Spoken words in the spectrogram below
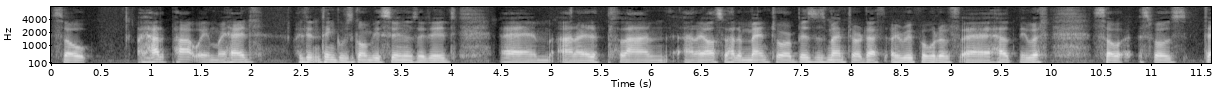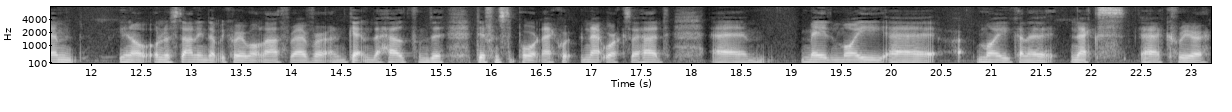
So I had a pathway in my head I didn't think it was going to be as soon as I did, um, and I had a plan, and I also had a mentor, a business mentor that IRUPA would have uh, helped me with. So I suppose them, you know, understanding that my career won't last forever, and getting the help from the different support networks I had, um, made my uh, my kind of next uh, career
